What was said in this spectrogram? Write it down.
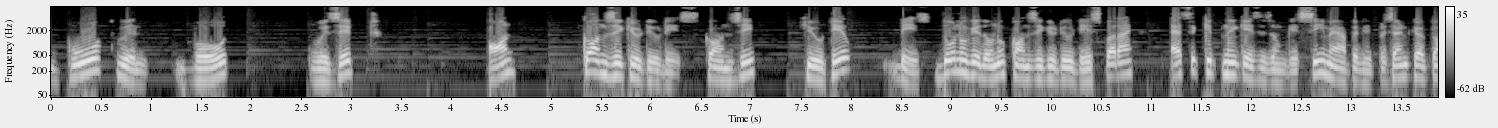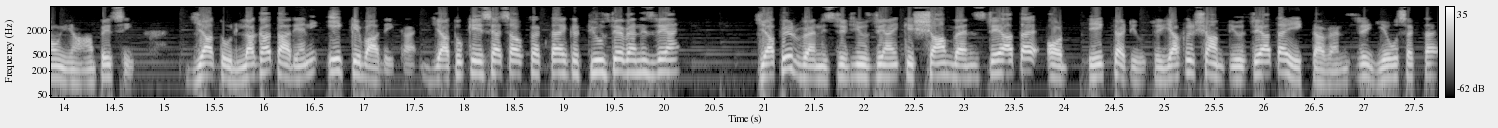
both will both visit on consecutive days consecutive days दोनों के दोनों कॉन्जिक्यूटिव डेज़ पर आए। ऐसे कितने केसेस होंगे? सी मैं यहाँ पे रिप्रेजेंट करता हूँ, यहाँ पे सी या तो लगातार, यानी एक के बाद एक आए। या तो केस ऐसा हो सकता है कि ट्यूसडे वेनिसडे आए। या फिर वेनिसडे ट्यूसडे आए कि शाम वेनिसडे आता है और एक का ट्यूसडे या फिर शाम ट्यूसडे आता है एक का वेनिसडे ये हो सकता है।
